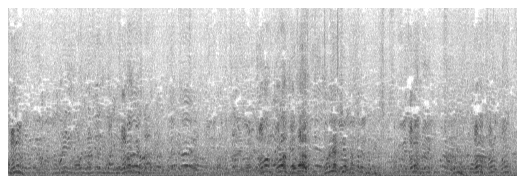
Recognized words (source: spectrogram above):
আরে কুনালদাকে সাইড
